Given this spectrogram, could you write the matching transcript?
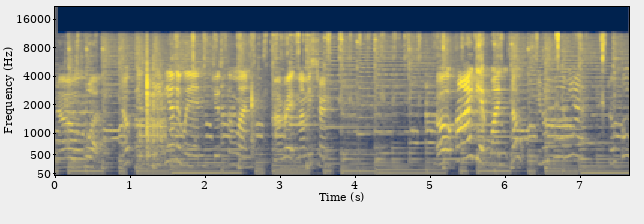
no. What? Nope, you can the other one. Just the one. All right, mommy's turn. Oh, I get one. No, you don't pull one yet. Don't pull.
